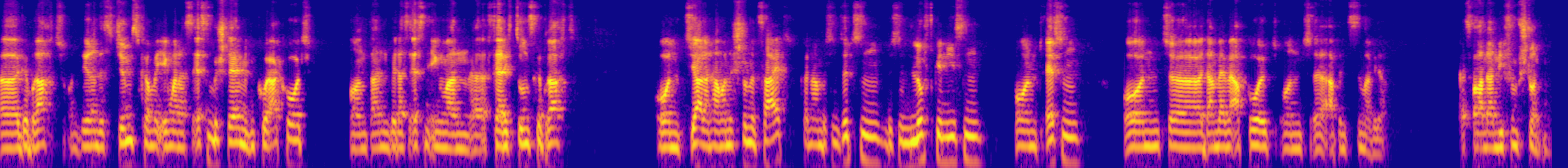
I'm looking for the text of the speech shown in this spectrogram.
äh, gebracht. Und während des Gyms können wir irgendwann das Essen bestellen mit dem QR-Code. Und dann wird das Essen irgendwann äh, fertig zu uns gebracht. Und ja, dann haben wir eine Stunde Zeit, können ein bisschen sitzen, ein bisschen Luft genießen und essen. Und äh, dann werden wir abgeholt und äh, ab ins Zimmer wieder. Das waren dann die fünf Stunden.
